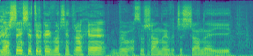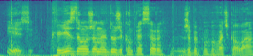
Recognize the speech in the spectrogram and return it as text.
na szczęście tylko i wyłącznie trochę, był osuszony, wyczyszczony i, i jeździ. Jest dołożony duży kompresor, żeby pompować koła.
